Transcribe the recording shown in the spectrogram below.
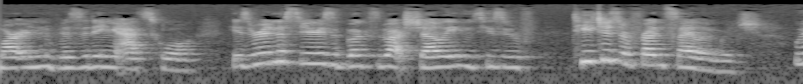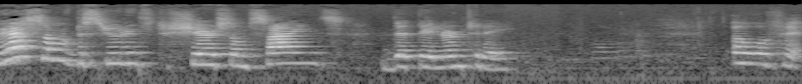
Martin visiting at school. He's written a series of books about Shelley, who teaches her, teaches her friends sign language. We asked some of the students to share some signs that they learned today. Oh, Elephant.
